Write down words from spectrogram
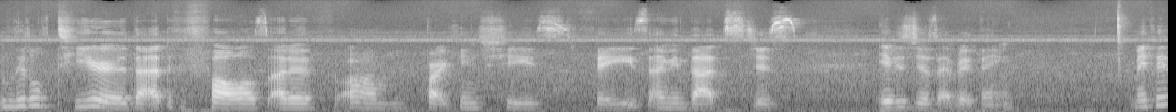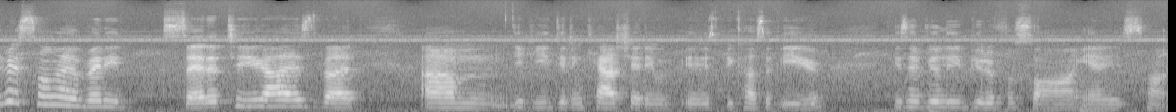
little tear that falls out of um, Park Sik's face. I mean, that's just, it was just everything. My favorite song, I already said it to you guys, but um, if you didn't catch it, it, is because of you. It's a really beautiful song and it's sung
